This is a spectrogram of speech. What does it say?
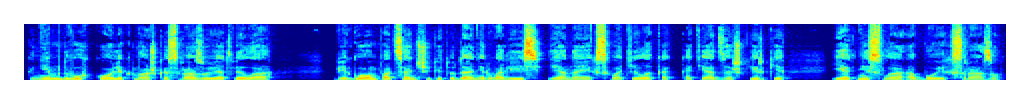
К ним двух колик Машка сразу и отвела – Бегом пацанчики туда не рвались, и она их схватила, как котят за шкирки, и отнесла обоих сразу.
